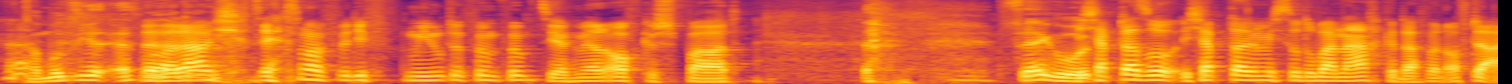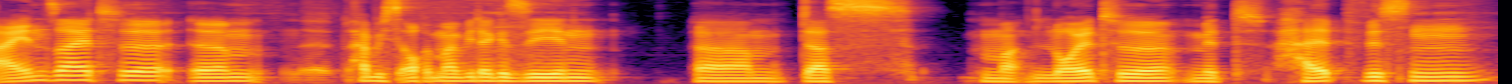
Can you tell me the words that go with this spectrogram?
da muss ich jetzt erstmal. da habe ich jetzt erstmal für die Minute 55 hab ich mir das aufgespart. Sehr gut. Ich habe da so, ich habe da nämlich so drüber nachgedacht, weil auf der einen Seite ähm, habe ich es auch immer wieder gesehen, ähm, dass Leute mit Halbwissen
